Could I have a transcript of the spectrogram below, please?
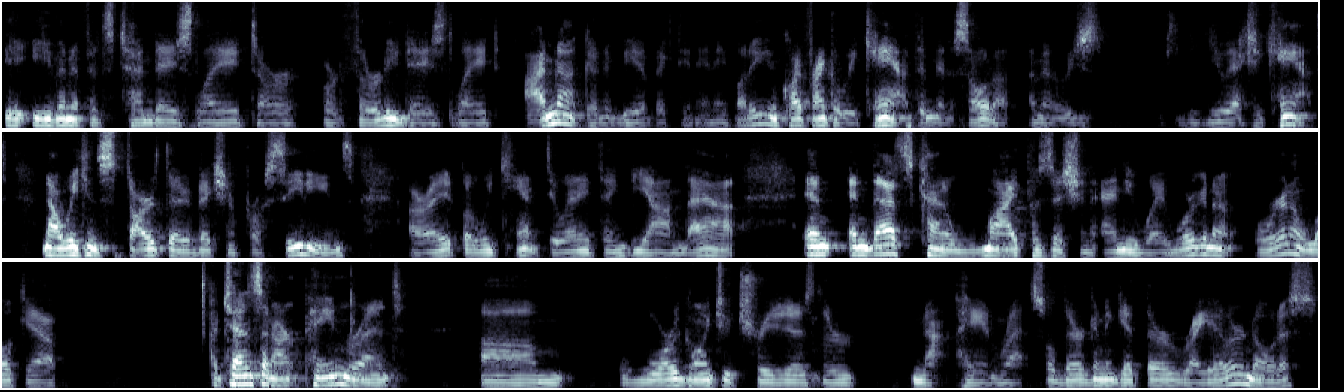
even if it's 10 days late or or 30 days late i'm not going to be evicting anybody. And quite frankly we can't in minnesota. I mean we just you actually can't. Now we can start the eviction proceedings all right but we can't do anything beyond that. And and that's kind of my position anyway. We're gonna we're gonna look at tenants that aren't paying rent um, we're going to treat it as they're not paying rent. So they're going to get their regular notice,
